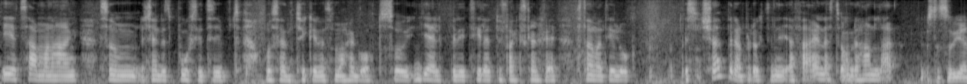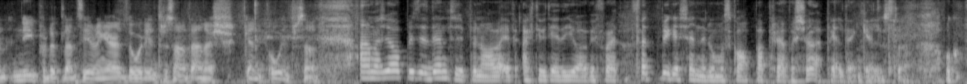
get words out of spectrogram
i ett sammanhang som kändes positivt och sen tycker den smakar gott så hjälper det till att du faktiskt kanske stannar till och köper den produkten i affären nästa gång du handlar. Just det, så igen, ny produktlanseringar, då är det intressant, annars kan ointressant? Annars, ja precis, den typen av aktiviteter gör vi för att, för att bygga kännedom och skapa pröv och köp helt enkelt. Och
